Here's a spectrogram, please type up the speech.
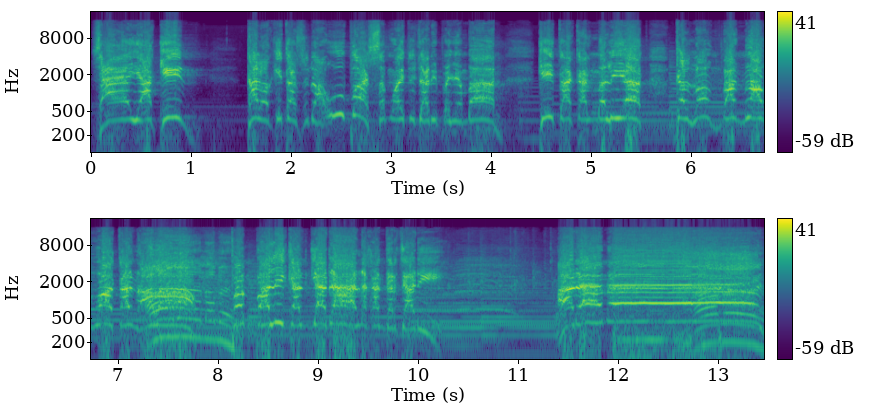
Saya yakin kalau kita sudah ubah semua itu jadi penyembahan, kita akan melihat gelombang lawatan Allah. Pembalikan keadaan akan terjadi. Ada amin. Amin.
